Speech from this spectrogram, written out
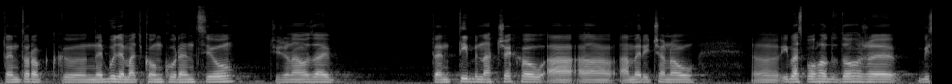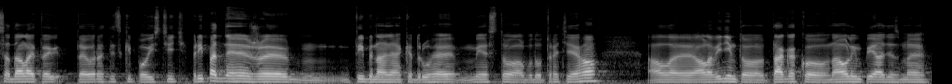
tento rok nebude mať konkurenciu, čiže naozaj ten typ na Čechov a, a Američanov e, iba z pohľadu toho, že by sa dal aj te- teoreticky poistiť. Prípadne, že typ na nejaké druhé miesto alebo do tretieho, ale, ale vidím to tak, ako na Olympiáde sme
